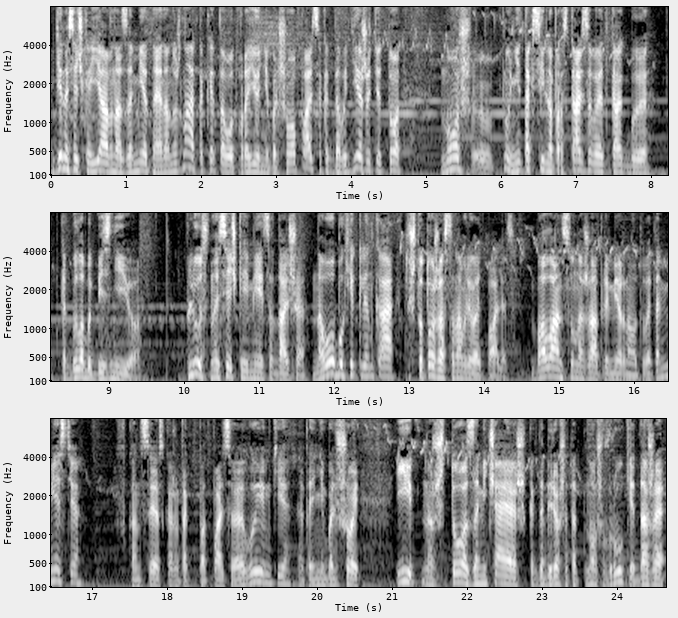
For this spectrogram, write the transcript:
Где насечка явно заметная, она нужна, так это вот в районе большого пальца, когда вы держите, то нож э, ну, не так сильно проскальзывает, как, бы, как было бы без нее. Плюс насечка имеется дальше на обухе клинка, что тоже останавливает палец. Баланс у ножа примерно вот в этом месте, в конце, скажем так, под пальцевой выемки, это небольшой И что замечаешь, когда берешь этот нож в руки, даже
